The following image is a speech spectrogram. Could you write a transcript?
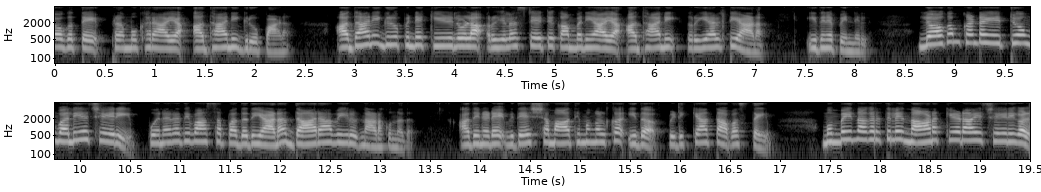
ലോകത്തെ പ്രമുഖരായ അദാനി ഗ്രൂപ്പാണ്. അദാനി ഗ്രൂപ്പിന്റെ കീഴിലുള്ള റിയൽ എസ്റ്റേറ്റ് കമ്പനിയായ അദാനി റിയാലിറ്റിയാണ് ഇതിന് പിന്നിൽ. ലോകം കണ്ട ഏറ്റവും വലിയ ചേരി പുനരധിവാസ പദ്ധതിയാണ് ധാരാവിയിൽ നടക്കുന്നത്. അതിനിടെ വിദേശ മാധ്യമങ്ങൾക്ക് ഇത് പിടിക്കാത്ത അവസ്ഥയും മുംബൈ നഗരത്തിലെ നാണക്കേടായ ചേരികൾ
